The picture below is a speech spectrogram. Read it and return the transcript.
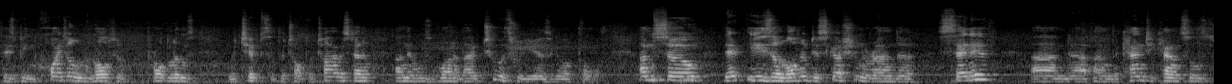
There's been quite a lot of problems with tips at the top of Tylorstown, and there was one about two or three years ago at Porth. And so there is a lot of discussion around the Senedd and, uh, and the county councils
